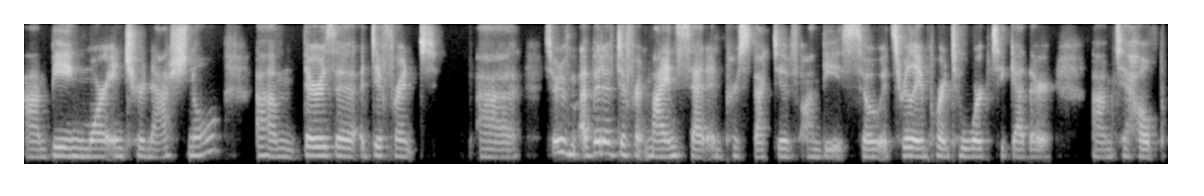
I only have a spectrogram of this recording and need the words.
um, being more international, um, there is a, a different uh, sort of a bit of different mindset and perspective on these. So it's really important to work together um, to help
